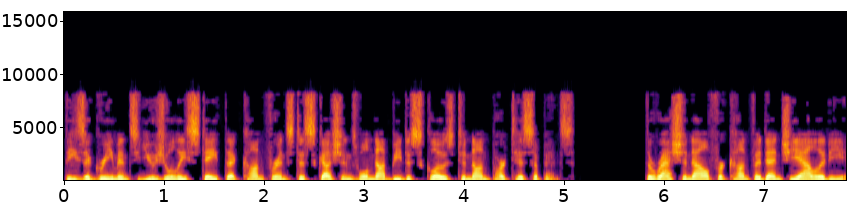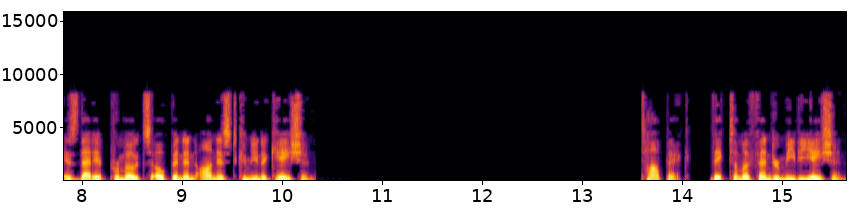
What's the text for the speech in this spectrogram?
These agreements usually state that conference discussions will not be disclosed to non-participants. The rationale for confidentiality is that it promotes open and honest communication. Victim offender mediation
